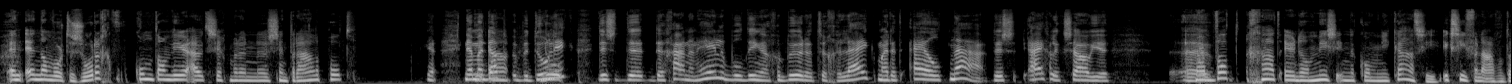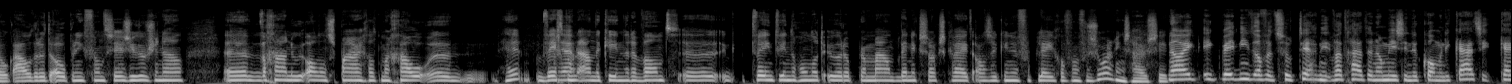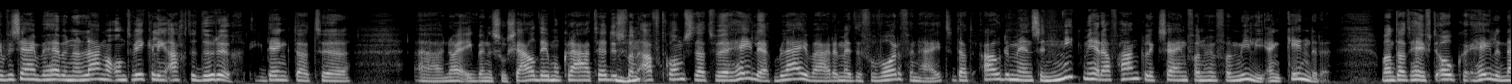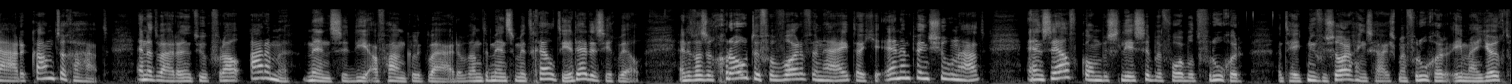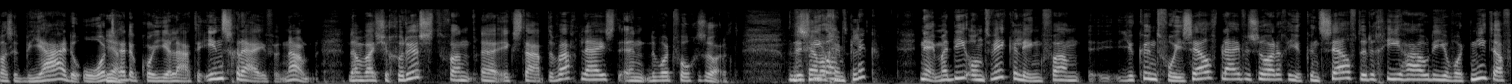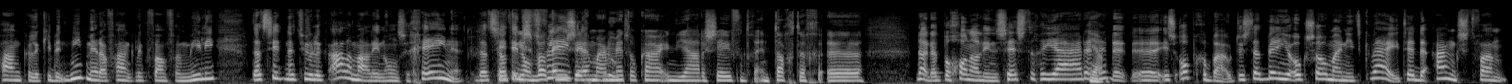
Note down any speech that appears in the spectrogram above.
En, en dan wordt de zorg, komt dan weer uit zeg maar, een eh, centrale pot? Ja. Nee, maar Ja, dat bedoel ik. Dus de, er gaan een heleboel dingen gebeuren tegelijk, maar het eilt na. Dus eigenlijk zou je... eh, Maar wat gaat er dan mis in de communicatie? Ik zie vanavond ook ouderen, de opening van het 6 uur journaal. Eh, we gaan nu al ons spaargeld maar gauw eh, hè, wegdoen aan de kinderen. Want eh 2200 euro per maand ben ik straks kwijt... als ik in een verpleeg- of een verzorgingshuis zit. Nou, ik, ik weet niet of het zo technisch... Wat gaat er nou mis in de communicatie? Kijk, we, zijn, we hebben een lange ontwikkeling achter de rug. Ik denk dat... eh, nou ja, ik ben een sociaaldemocraat, dus Mhm. van afkomst... dat we heel erg blij waren met de verworvenheid... dat oude mensen niet meer afhankelijk zijn van hun familie en kinderen. Want dat heeft ook hele nare kanten gehad. En dat waren natuurlijk vooral arme mensen die afhankelijk waren. Want de mensen met geld, die redden zich wel. En het was een grote verworvenheid dat je en een pensioen had... en zelf kon beslissen, bijvoorbeeld vroeger... het heet nu verzorgingshuis, maar vroeger in mijn jeugd was het bejaardenoord. Ja. Hè, dan kon je je laten inschrijven. Nou, dan was je gerust van eh, ik sta op de wachtlijst en er wordt voor gezorgd. Er is helemaal die geen plek. Nee, maar die ontwikkeling van eh, je kunt voor jezelf blijven zorgen... je kunt zelf de regie houden, je wordt niet afhankelijk... je bent niet meer afhankelijk van familie. Dat zit natuurlijk allemaal in onze genen. Dat, zit in ons wat vlees u zeg en maar bloed. met elkaar in de jaren 70 en 80... eh, Nou, dat begon al in de zestiger jaren, Ja. dat, eh, is opgebouwd. Dus dat ben je ook zomaar niet kwijt. Hè. De angst van,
